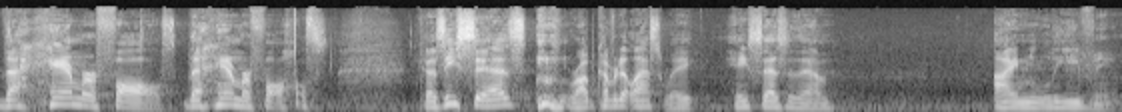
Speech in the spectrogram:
the hammer falls. The hammer falls. Because he says, Rob covered it last week, he says to them, I'm leaving.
